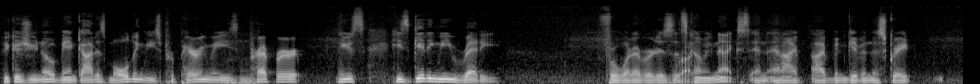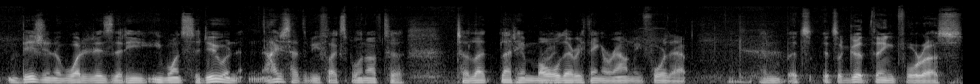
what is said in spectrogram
because you know, man, God is molding me, He's preparing me, He's Mm-hmm. prepar- He's he's getting me ready for whatever it is that's Right. coming next. And and I I've been given this great vision of what it is that he, he wants to do and I just have to be flexible enough to to let let him mold everything around me for that. and it's it's a good thing for us,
